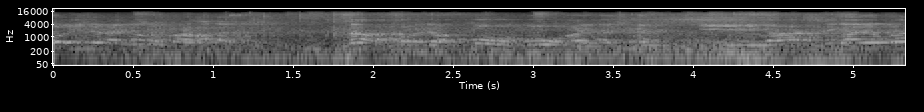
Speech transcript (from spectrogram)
もい。い。んじゃない。でしょうかさあそれではもうもう開い。た東がよかった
